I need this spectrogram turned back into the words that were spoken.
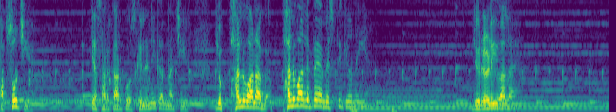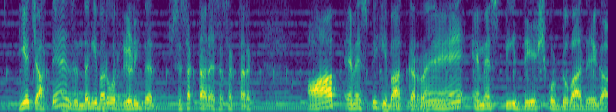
आप सोचिए क्या सरकार को उसके लिए नहीं करना चाहिए? जो फल वाला फल वाले पे एमएसपी क्यों नहीं है? जो रेड़ी वाला है। ये चाहते हैं ज़िंदगी भर वो रेड़ी पे सिसकता रहे सिसकता रहे। आप एमएसपी की बात कर रहे हैं एमएसपी देश को डुबा देगा।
